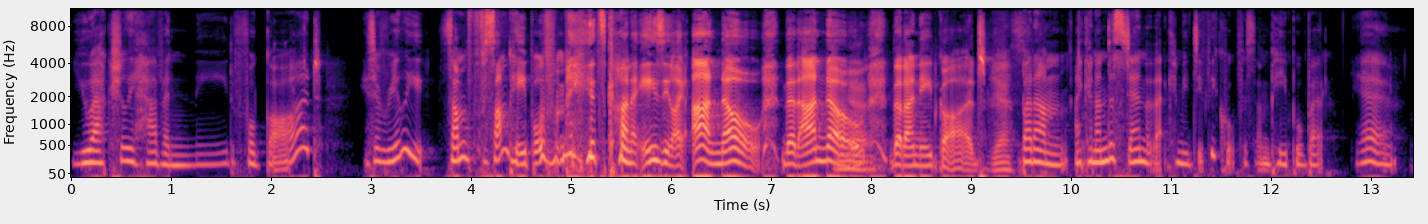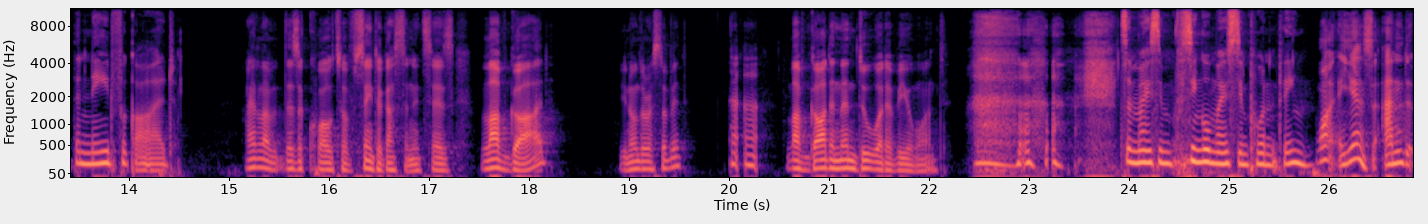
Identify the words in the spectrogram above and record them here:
you actually have a need for God is a really some for some people for me it's kind of easy like I know that I know Yeah. that I need God. Yes. But um I can understand that that can be difficult for some people but yeah, the need for God. I love. There's a quote of Saint Augustine. It says, "Love God." You know the rest of it. Uh-uh. Love God and then do whatever you want. it's the most im- single most important thing. Why? Yes, and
